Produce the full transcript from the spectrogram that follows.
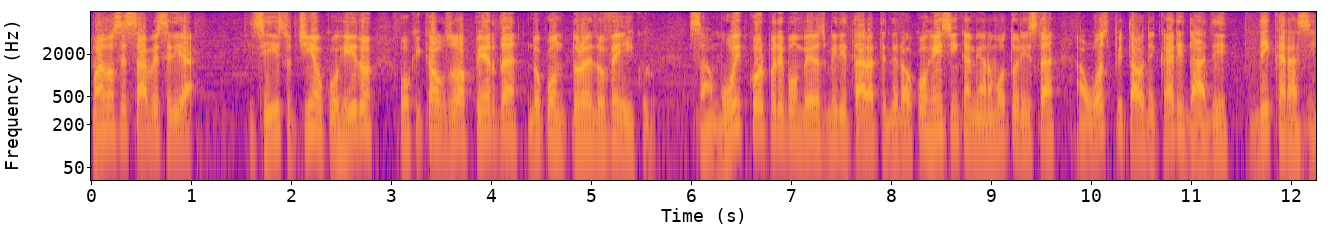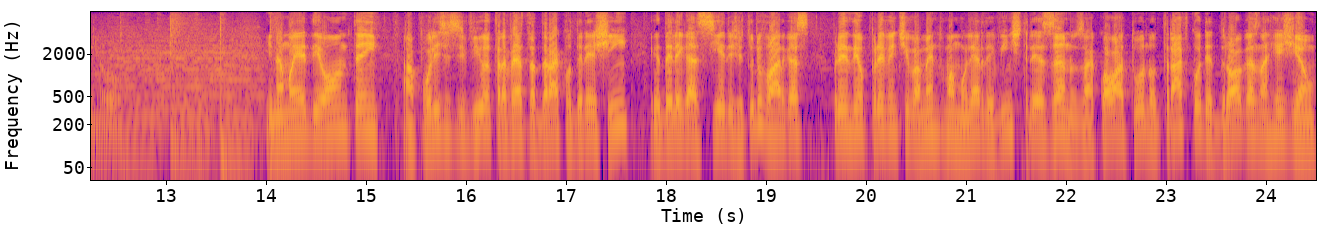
mas não se sabe se, seria, se isso tinha ocorrido ou que causou a perda do controle do veículo. SAMU e Corpo de Bombeiros Militar atenderam a ocorrência e encaminharam o motorista ao Hospital de Caridade de Carazinho. E na manhã de ontem, a Polícia Civil, através da Draco Derechim e Delegacia de Getúlio Vargas, prendeu preventivamente uma mulher de 23 anos, a qual atua no tráfico de drogas na região.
